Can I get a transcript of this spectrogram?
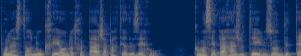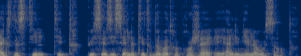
Pour l'instant, nous créons notre page à partir de zéro. Commencez par ajouter une zone de texte de style titre, puis saisissez le titre de votre projet et alignez-le au centre.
